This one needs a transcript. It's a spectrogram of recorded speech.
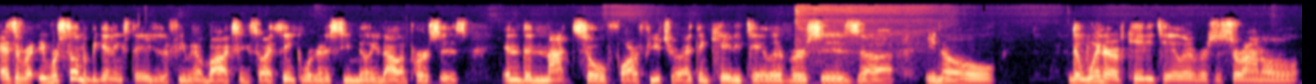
as right- we're still in the beginning stages of female boxing, so I think we're going to see million dollar purses in the not so far future. I think Katie Taylor versus, uh, you know, the winner of Katie Taylor versus Serrano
